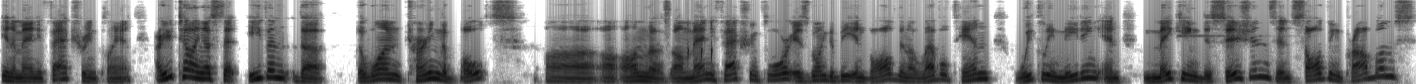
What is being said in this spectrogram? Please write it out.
in a manufacturing plant, are you telling us that even the the one turning the bolts uh, on the on manufacturing floor is going to be involved in a level 10 weekly meeting and making decisions and solving problems?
